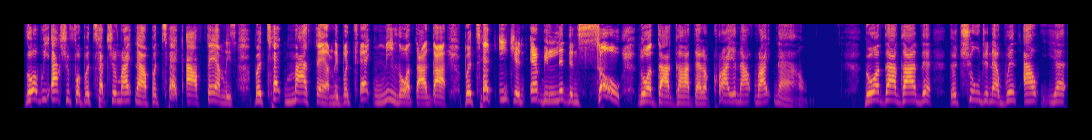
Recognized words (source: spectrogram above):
Lord, we ask you for protection right now. Protect our families, protect my family, protect me, Lord thy God. Protect each and every living soul, Lord thy God, that are crying out right now. Lord thy God, the, the children that went out yet.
